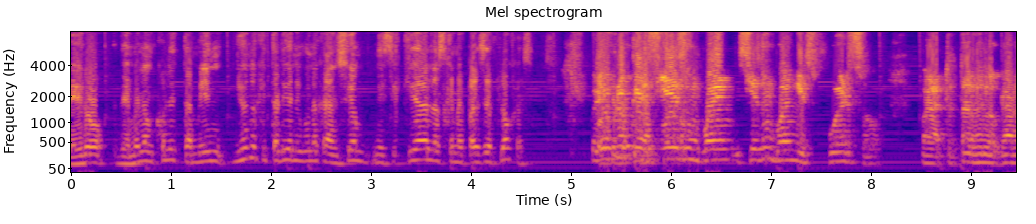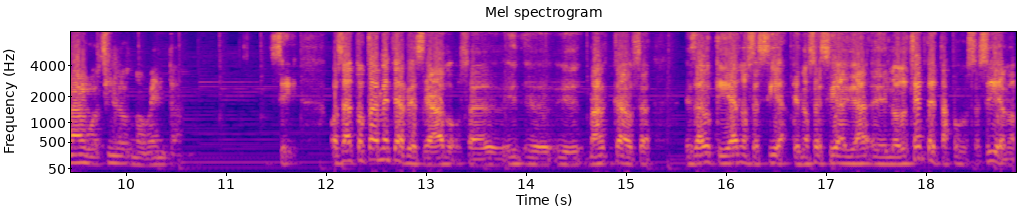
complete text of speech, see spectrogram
pero de Melancholy también yo no quitaría ninguna canción, ni siquiera las que me parecen flojas. Pero yo creo que sí es un buen, sí es un buen esfuerzo para tratar de lograr algo así en los 90. Sí, o sea, totalmente arriesgado, o sea, marca, o sea, es algo que ya no se hacía, que no se hacía ya, en los 80 tampoco se hacía, ¿no?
